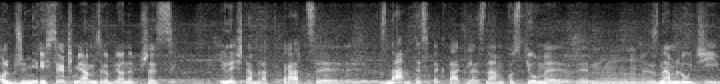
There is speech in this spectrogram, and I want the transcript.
olbrzymi research miałam zrobiony przez ileś tam lat pracy. Znam te spektakle, znam kostiumy, znam ludzi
